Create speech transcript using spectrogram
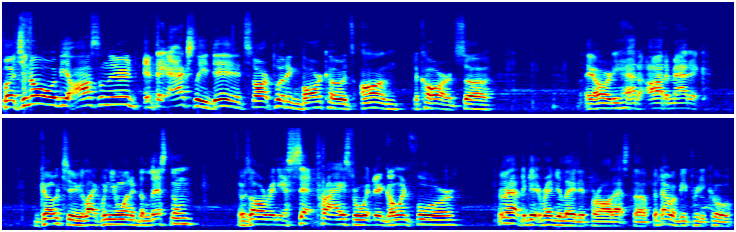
but you know what would be awesome, dude? If they actually did start putting barcodes on the cards. So they already had an automatic go-to. Like when you wanted to list them, there was already a set price for what they're going for. We would have to get regulated for all that stuff, but that would be pretty cool.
